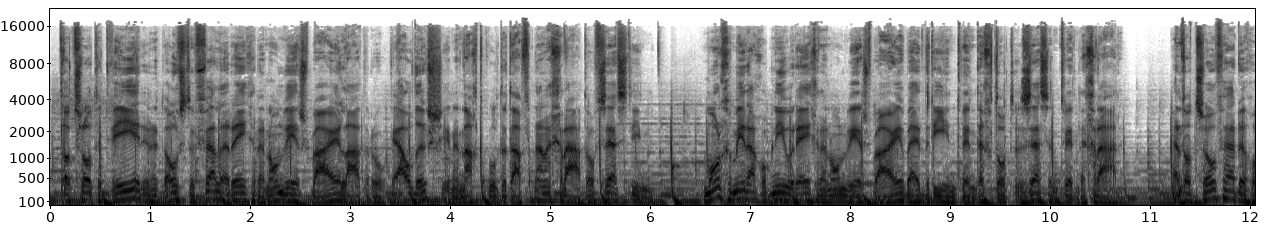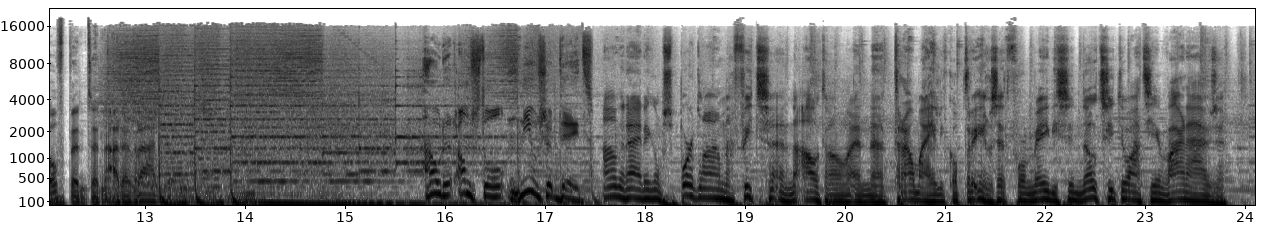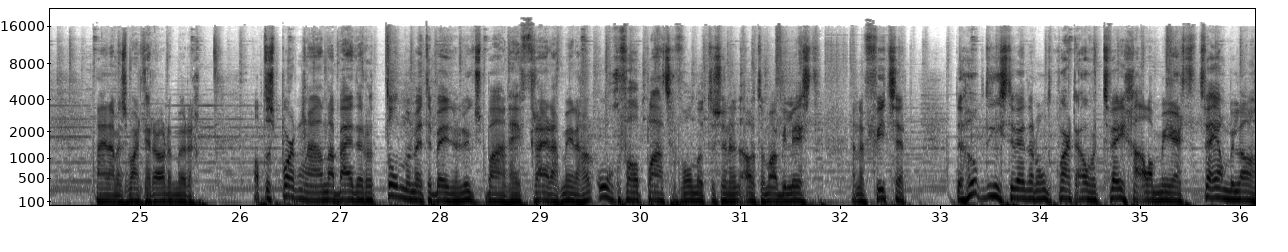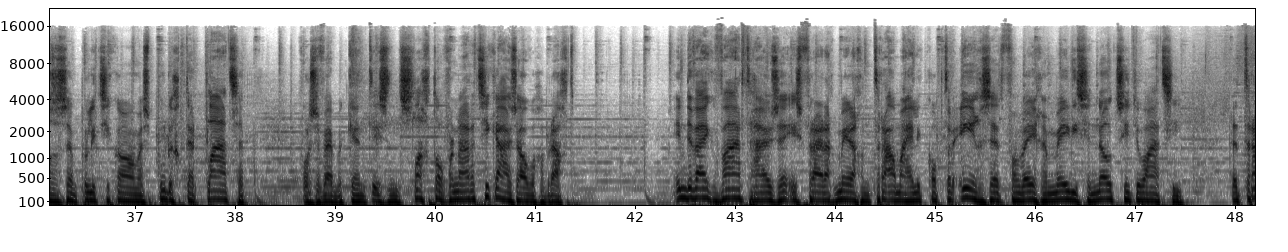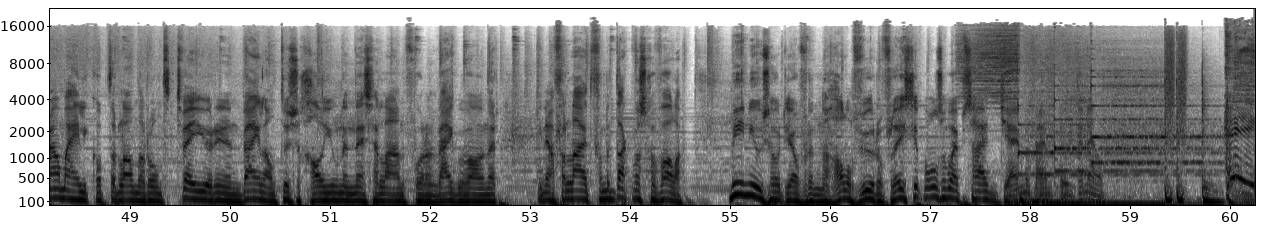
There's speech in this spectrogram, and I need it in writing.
Tot slot het weer. In het oosten felle regen- en onweersbuien. Later ook elders. In de nacht koelt het af naar een graad of 16. Morgenmiddag opnieuw regen- en onweersbuien bij 23 tot 26 graden. En tot zover de hoofdpunten uit het radio. Ouder Amstel nieuwsupdate. Aanrijding op sportlaan, fietsen, een auto en een traumahelikopter ingezet voor medische noodsituatie in Waardenhuizen. Mijn naam is Martin Rodemurg. Op de sportlaan nabij de rotonde met de Beneluxbaan heeft vrijdagmiddag een ongeval plaatsgevonden tussen een automobilist en een fietser. De hulpdiensten werden rond kwart over twee gealarmeerd. Twee ambulances en politie kwamen spoedig ter plaatse. Voor zover bekend is een slachtoffer naar het ziekenhuis overgebracht. In de wijk Waardhuizen is vrijdagmiddag een traumahelikopter ingezet vanwege een medische noodsituatie. De traumahelikopter landde rond twee uur in een weiland tussen Galjoen en Nesserlaan voor een wijkbewoner die naar verluid van het dak was gevallen. Meer nieuws hoort u over een half uur of leest u op onze website jamfm.nl.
